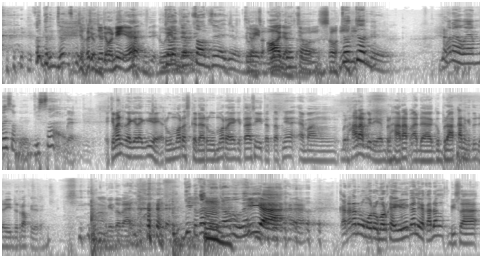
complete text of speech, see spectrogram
Kok John John sih? Jo- Johnny ya. John Johnson saya John. Dwayne John Johnson. John John ya. Gimana WM besok ya? Bisa. Ya, cuman lagi-lagi ya rumor sekedar rumor ya kita sih tetapnya emang berharap gitu ya berharap ada gebrakan gitu dari The Rock gitu kan Hmm, gitu kan Gitu kan dari kamu kan? iya karena kan rumor-rumor kayak gini kan ya kadang bisa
